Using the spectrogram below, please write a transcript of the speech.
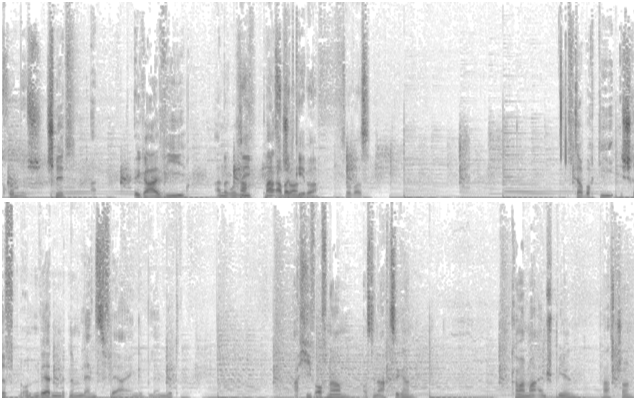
komisch. Schnitt, egal wie, andere Musik, Ach, mein passt schon. Arbeitgeber. Sowas. Ich glaube auch die Schriften unten werden mit einem Lensflare eingeblendet. Archivaufnahmen aus den 80ern. Kann man mal einspielen, passt schon.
